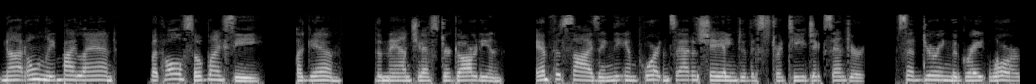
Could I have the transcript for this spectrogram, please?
not only by land, but also by sea. Again, the Manchester Guardian, emphasizing the importance attaching to the strategic center, said during the Great War,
